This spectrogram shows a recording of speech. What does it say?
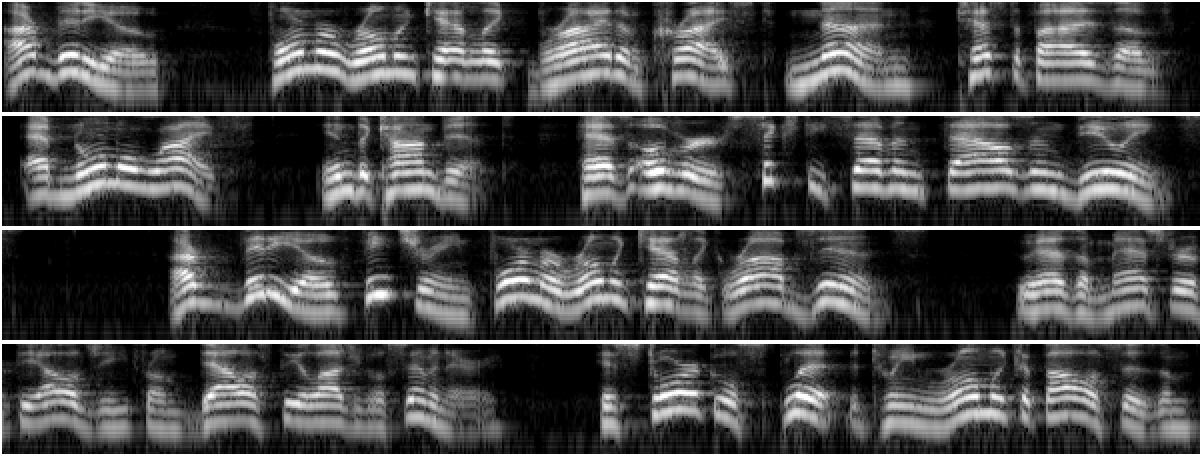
Our video former Roman Catholic Bride of Christ nun testifies of abnormal life in the convent, has over 67,000 viewings. Our video featuring former Roman Catholic Rob Zins, who has a Master of Theology from Dallas Theological Seminary, historical split between Roman Catholicism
